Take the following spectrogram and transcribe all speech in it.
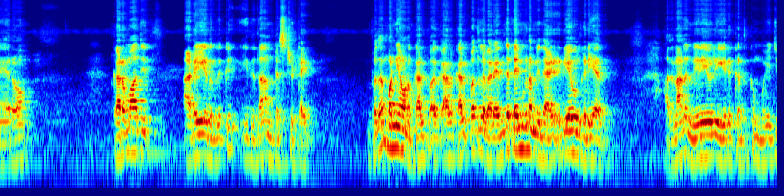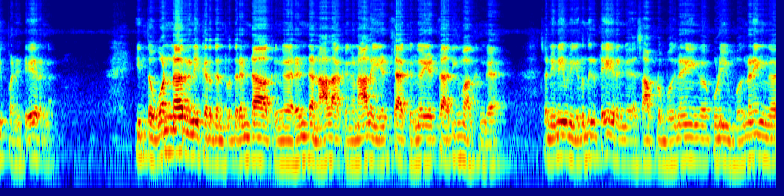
நேரம் கர்மாதி அடையிறதுக்கு இதுதான் பெஸ்ட்டு டைம் இப்போ தான் பண்ணி அவனை கல்ப கல்பத்தில் வேறு எந்த டைமுக்கு நம்ம இந்த ஐடியாவும் கிடையாது. அதனால் நினைவில் இருக்கிறதுக்கு முயற்சி பண்ணிகிட்டே இருங்க. இந்த ஒன் ஹவர் நினைக்கிறதுன்றது ரெண்டா ஆக்குங்க ரெண்டை நாலாக்குங்க நாளை எட்டு ஆக்குங்க எட்டு அதிகமாக்குங்க. ஸோ நினைவில் இருந்துக்கிட்டே இருங்க. சாப்பிடும்போது நினைங்க குளிக்கும் போது நினைங்க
